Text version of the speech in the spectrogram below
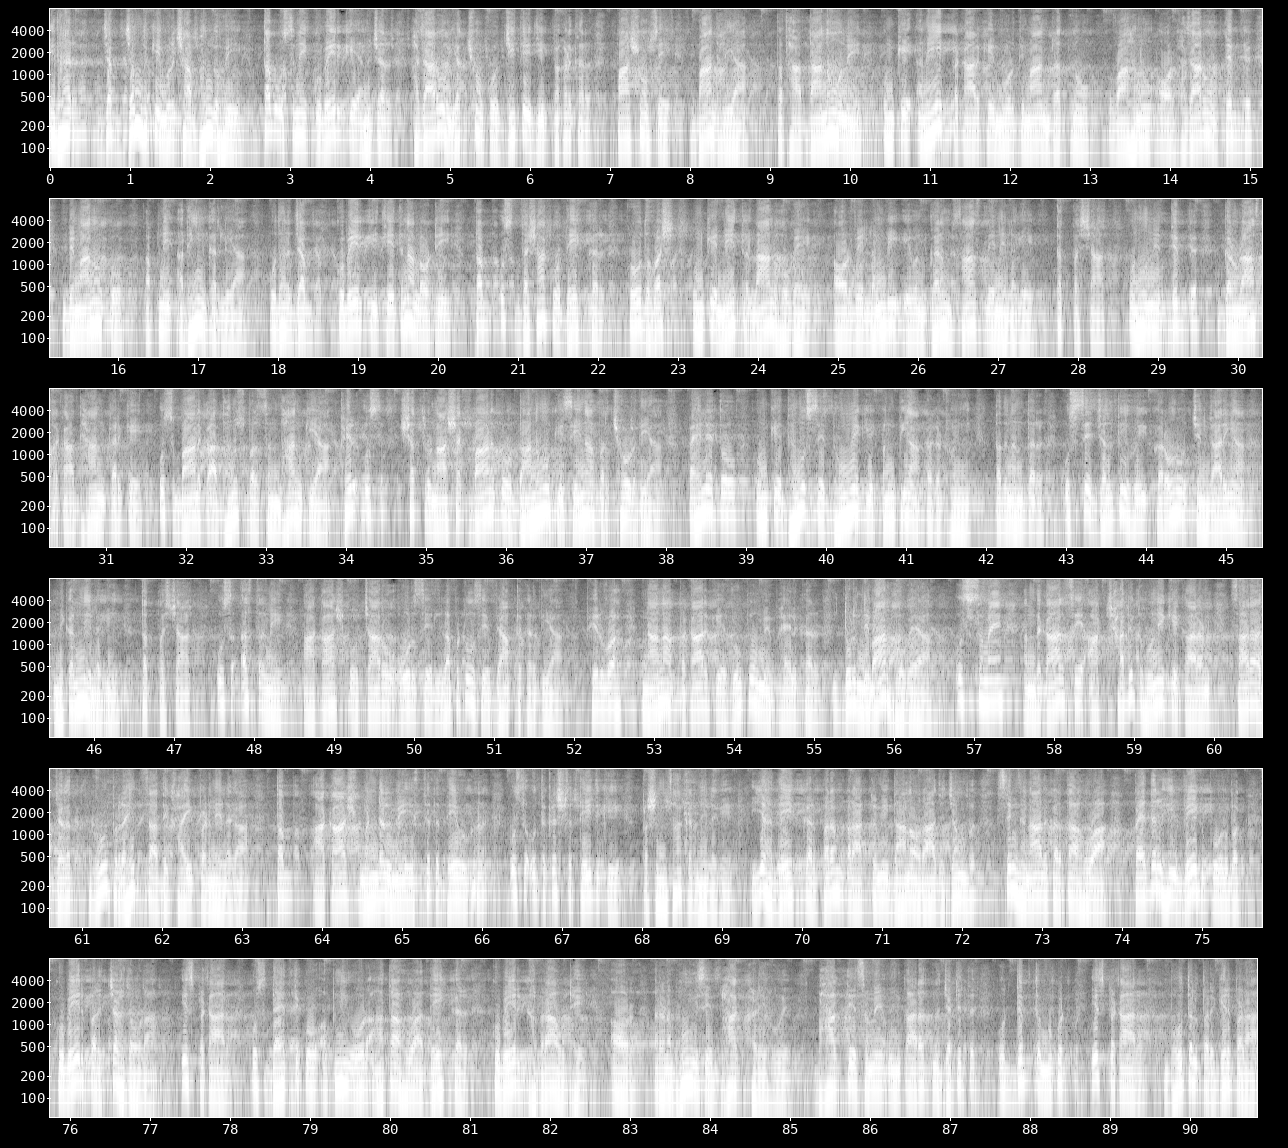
इधर जब जम्भ की मूर्छा भंग हुई, तब उसने कुबेर के अनुचर हज़ारों यक्षों को जीते जी पकड़कर पाशों से बाँध लिया, तथा दानवों ने उनके अनेक प्रकार के मूर्तिमान रत्नों, वाहनों और हज़ारों दिव्य विमानों को अपने अधीन कर लिया। उधर जब कुबेर की चेतना लौटी, तब उस दशा को देखकर क्रोधवश उनके नेत्र लाल हो गए और वे लंबी एवं गर्म सांस लेने लगे। तत्पश्चात उन्होंने दिव्य गरुणास्त्र का ध्यान करके उस बाण का धनुष पर संधान किया, फिर उस शत्रुनाशक बाण को दानवों की सेना पर छोड़ दिया पहले तो उनके धनुष से धुएँ की पंक्तियाँ प्रकट हुईं, तदनंतर उससे जलती हुई करोड़ों चिंगारियाँ निकलने लगीं। तत्पश्चात उस अस्त्र ने आकाश को चारों ओर से लपटों से व्याप्त कर दिया। फिर वह नाना प्रकार के रूपों में फैलकर दुर्निवार हो गया। उस समय अंधकार से आच्छादित होने के कारण सारा जगत रूप रहित सा दिखाई पड़ने लगा। तब आकाश मंडल में स्थित देवगण उस उत्कृष्ट तेज की प्रशंसा करने लगे। यह देखकर परम पराक्रमी दानव राज जंब सिंहनाद करता हुआ पैदल ही वेग पूर्वक कुबेर पर चढ़ दौड़ा। इस प्रकार उस दैत्य को अपनी ओर आता हुआ देखकर कुबेर घबरा उठे और रणभूमि से भाग खड़े हुए। भागते समय उनका रत्न जटित उद्दीप्त मुकुट इस प्रकार भूतल पर गिर पड़ा।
